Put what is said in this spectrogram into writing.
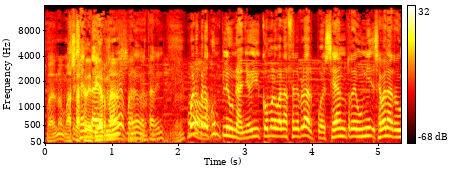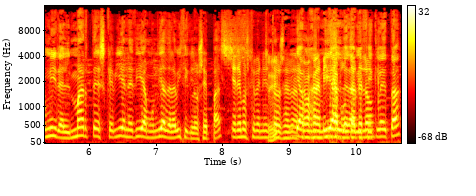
Bueno, masaje 60 de piernas. ¿eh? Bueno, está bien. Bueno, pero cumple un año. ¿Y cómo lo van a celebrar? Pues se, han reunido, se van a reunir el martes que viene, Día Mundial de la Bici, que lo sepas. Queremos que venir Sí. todos a Día trabajar en bici, Mundial de la bicicleta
